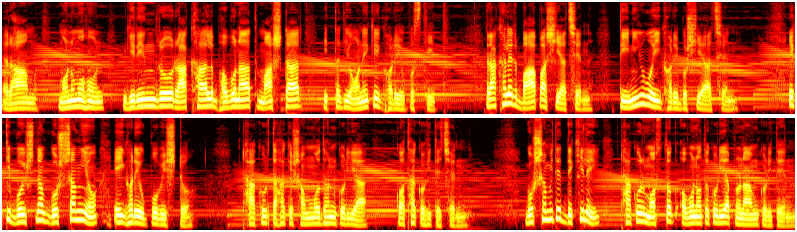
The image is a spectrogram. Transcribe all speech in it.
রাম, মনমোহন, গিরীন্দ্র, রাখাল, ভবনাথ, মাস্টার ইত্যাদি অনেকে ঘরে উপস্থিত। রাখালের বাপ আসিয়াছেন, তিনিও ওই ঘরে বসিয়া আছেন। একটি বৈষ্ণব গোস্বামীও এই ঘরে উপবিষ্ট। ঠাকুর তাহাকে সম্বোধন করিয়া কথা কহিতেছেন। গোস্বামীদের দেখিলেই ঠাকুর মস্তক অবনত করিয়া প্রণাম করিতেন।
